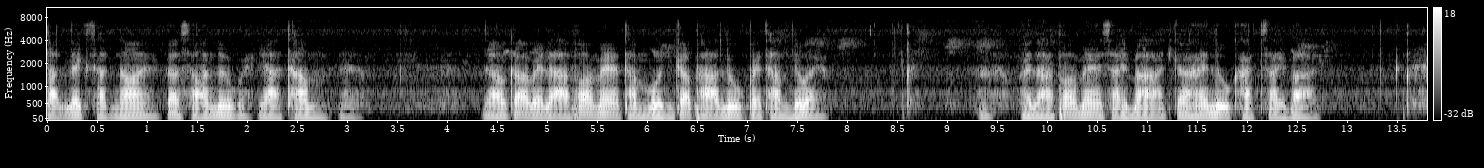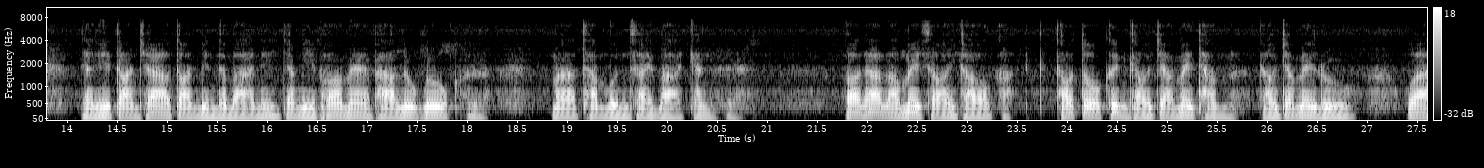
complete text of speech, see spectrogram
สัตว์เล็กสัตว์น้อย ก็สอนลูกอย่าทำแล้วก็เวลาพ่อแม่ทำบุญก็พาลูกไปทำด้วย เวลาพ่อแม่ใส่บาตรก็ให้ลูกหัดใส่บาตรอย่างนี้ตอนเช้าตอนบินทบาทนี้จะมีพ่อแม่พาลูกๆ มาทำบุญใส่บาตรกัน เพราะถ้าเราไม่สอนเขาเขาโตขึ้นเขาจะไม่ทำเขาจะไม่รู้ว่า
